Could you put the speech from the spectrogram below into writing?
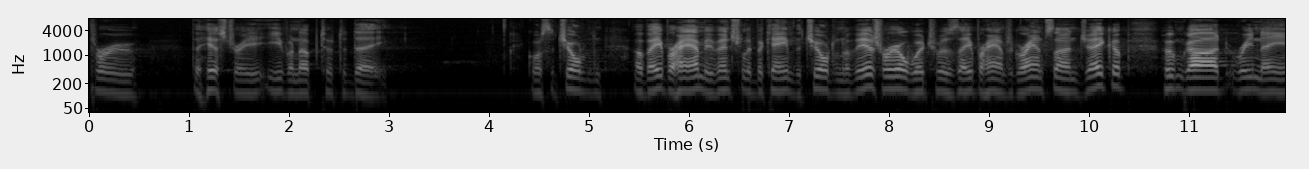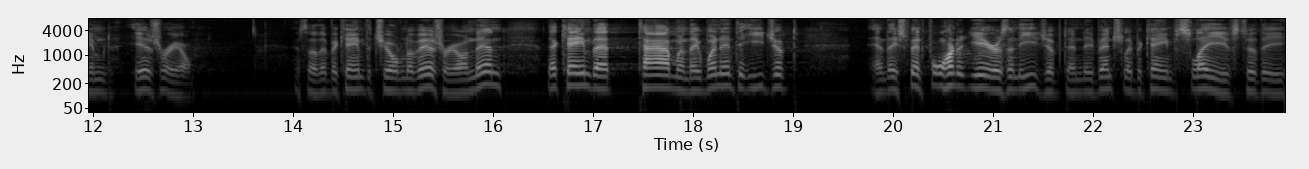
through the history, even up to today. Of course, the children of Abraham eventually became the children of Israel, which was Abraham's grandson Jacob, whom God renamed Israel. And so they became the children of Israel. And then there came that time when they went into Egypt and they spent 400 years in Egypt and eventually became slaves to the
